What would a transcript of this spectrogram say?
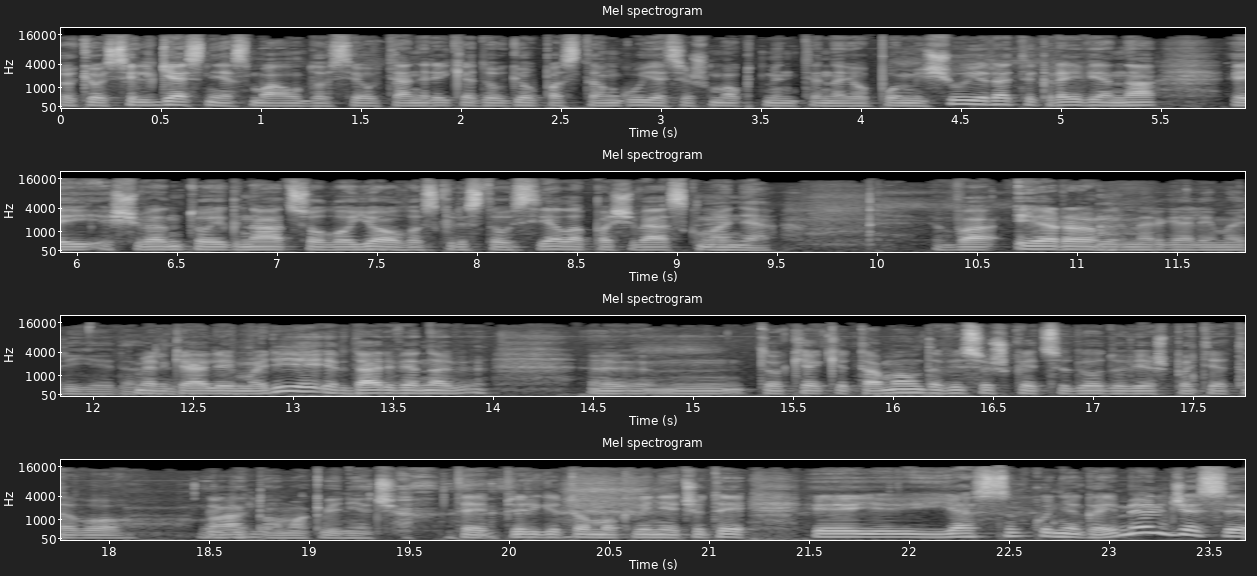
Tokios ilgesnės maldos, jau ten reikia daugiau pastangų jas išmokti mintinai. O po mišių yra tikrai viena švento Ignaco Lojolos Kristaus siela pašvesk mane. Va, ir, ir mergeliai Marijai. Dar. Mergeliai Marijai ir dar viena e, tokia kita malda visiškai atsiduodu viešpatie tavo Irgi Tomo Kviniečio. Taip, irgi Tomo Kviniečio. Tai e, jas kunigai meldžiasi,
